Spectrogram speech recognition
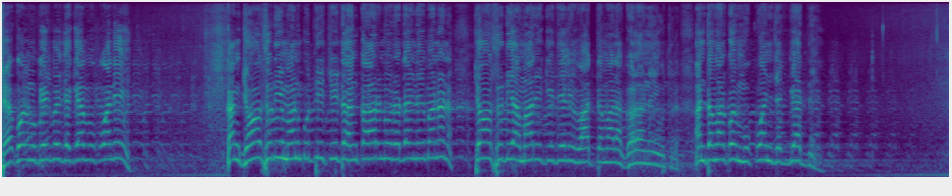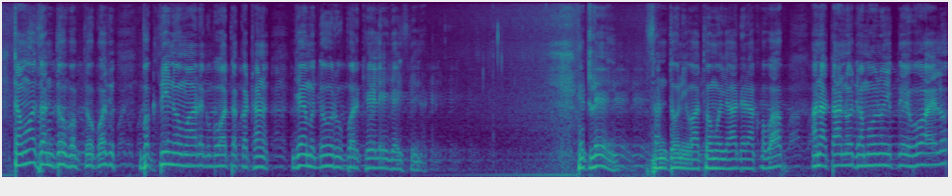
છે કોઈ મુકેશભાઈ જગ્યા મૂકવાની? કારણ જ્યાં સુધી મન બુદ્ધિ ચિત્ત, અહંકારનું હૃદય નહીં બને ને, ત્યાં સુધી અમારી કીધેલી વાત તમારા ગળા નહીં ઉતરે. અને તમારે કોઈ મૂકવાની જગ્યા જ નહીં. તમો સંતો ભક્તો કહો છો, ભક્તિનો માર્ગ બહુ કઠણ, જેમ દોર ઉપર ખેલે જઈશી નથી એટલે સંતોની વાતોમાં યાદ રાખો બાપ. અને અત્યારનો જમવાનો એક તો એવો આવેલો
